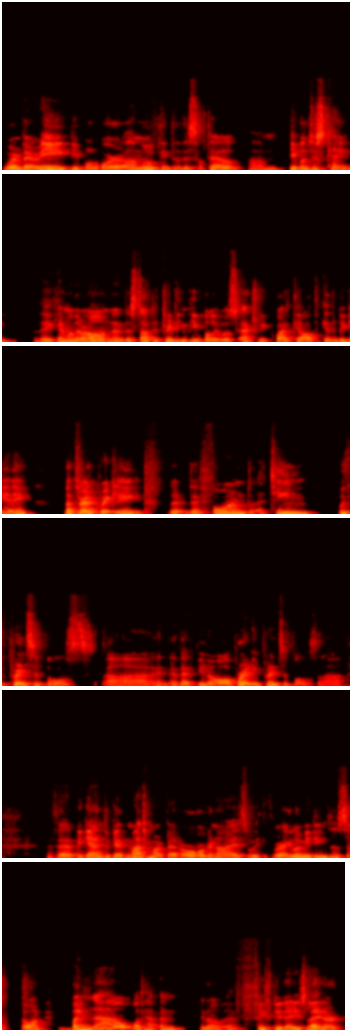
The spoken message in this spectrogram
when very people were uh, moved into this hotel, um, people just came. They came on their own and they started treating people. It was actually quite chaotic in the beginning, but very quickly they, formed a team with principles uh, and, and, that you know operating principles. Uh, that began to get much more better organized with regular meetings and so on. By now, what happened, you know, 50 days later,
